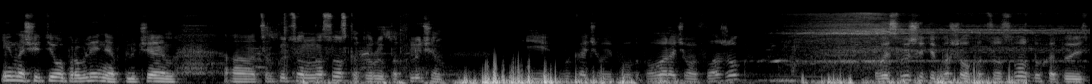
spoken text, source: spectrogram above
И на щите управления включаем а, циркуляционный насос, который подключен и выкачивает воду. Поворачиваем флажок. Вы слышите, пошел подсос воздуха, то есть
